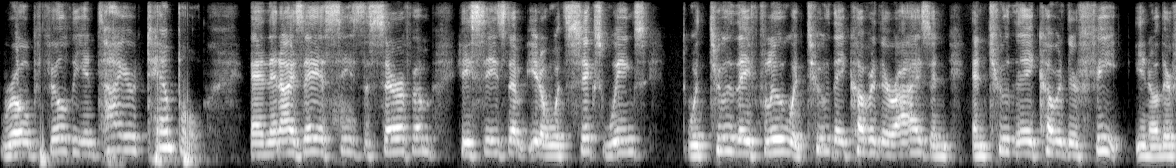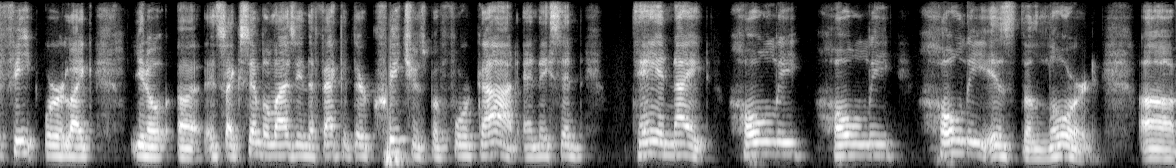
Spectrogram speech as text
robe filled the entire temple. And then Isaiah sees the seraphim. He sees them, you know, with six wings with two they flew with two they covered their eyes and and two they covered their feet you know their feet were like you know uh, it's like symbolizing the fact that they're creatures before god and they said day and night holy holy holy is the lord uh,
